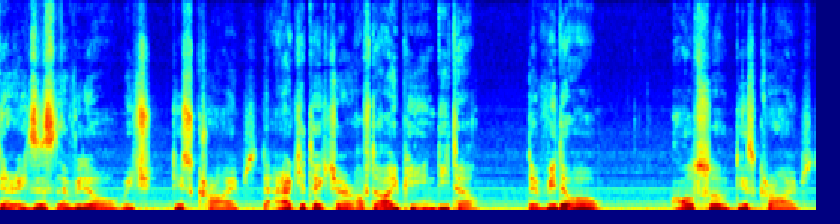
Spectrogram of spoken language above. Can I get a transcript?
There exists a video which describes the architecture of the IP in detail. The video also describes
